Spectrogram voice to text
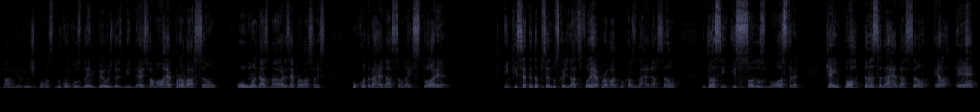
valia 20 pontos. No concurso do MPU de 2010, foi a maior reprovação, ou uma das maiores reprovações por conta da redação da história em que 70% dos candidatos foi reprovado por causa da redação. Então, assim, isso só nos mostra que a importância da redação ela é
